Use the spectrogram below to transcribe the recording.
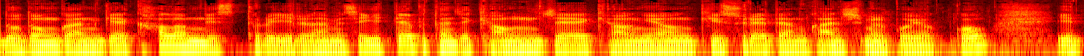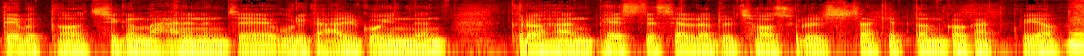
노동관계 칼럼니스트로 일을 하면서 이때부터 이제 경제, 경영, 기술에 대한 관심을 보였고 이때부터 지금 많은 이제 우리가 알고 있는 그러한 베스트셀러들 저수를 시작했던 것 같고요. 네.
